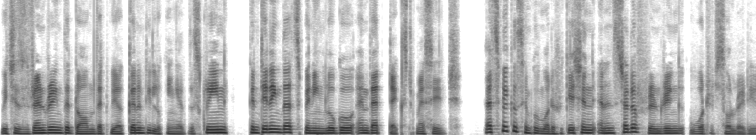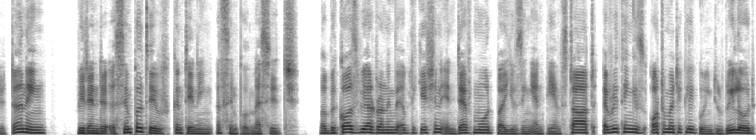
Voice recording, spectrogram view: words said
which is rendering the DOM that we are currently looking at the screen, containing that spinning logo and that text message. Let's make a simple modification and instead of rendering what it's already returning, we render a simple div containing a simple message. But because we are running the application in dev mode by using npm start, everything is automatically going to reload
